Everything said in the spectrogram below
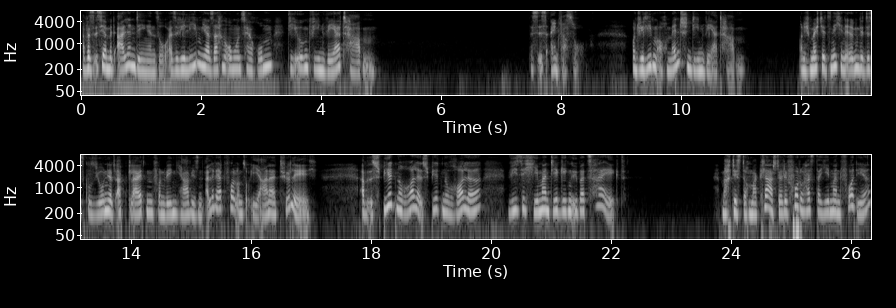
Aber es ist ja mit allen Dingen so. Also wir lieben ja Sachen um uns herum, die irgendwie einen Wert haben. Das ist einfach so. Und wir lieben auch Menschen, die einen Wert haben. Und ich möchte jetzt nicht in irgendeine Diskussion jetzt abgleiten von wegen, ja, wir sind alle wertvoll und so. Ja, natürlich. Aber es spielt eine Rolle. Es spielt eine Rolle, wie sich jemand dir gegenüber zeigt. Mach dir es doch mal klar. Stell dir vor, du hast da jemanden vor dir,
